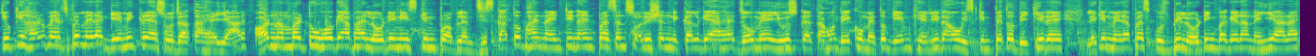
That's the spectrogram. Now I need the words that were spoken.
क्योंकि हर मैच पे मेरा गेमिंग क्रैश हो जाता है यार। और नंबर टू हो गया भाई लोडिंग स्किन प्रॉब्लम जिसका तो भाई 99 परसेंट सोल्यूशन निकल गया है, जो मैं यूज़ करता हूँ। देखो, मैं तो गेम खेल ही रहा हूँ स्किन पे तो दिख ही रहे। लेकिन मेरे पास कुछ भी लोडिंग वगैरह नहीं आ रहा है।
